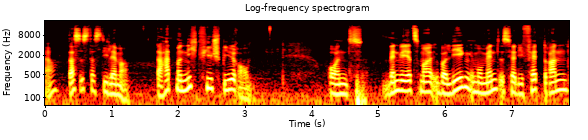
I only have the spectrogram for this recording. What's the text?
Ja, das ist das Dilemma. Da hat man nicht viel Spielraum. Und wenn wir jetzt mal überlegen, im Moment ist ja die FED dran,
